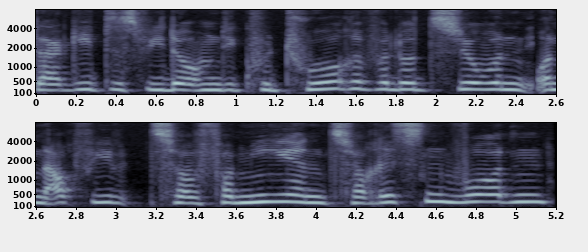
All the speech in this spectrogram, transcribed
Da geht es wieder um die Kulturrevolution und auch wie zur Familien zerrissen wurden.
